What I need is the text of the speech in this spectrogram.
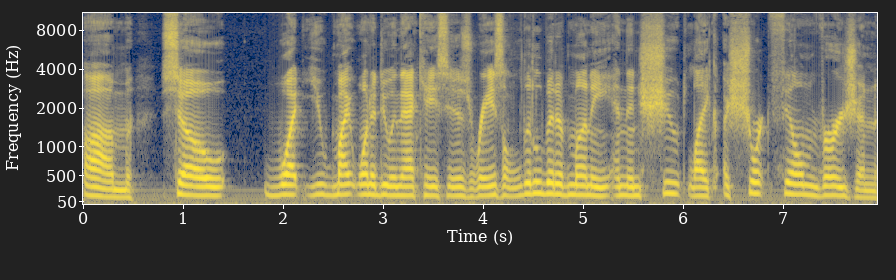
um so what you might want to do in that case is raise a little bit of money and then shoot like a short film version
